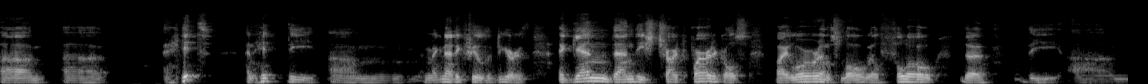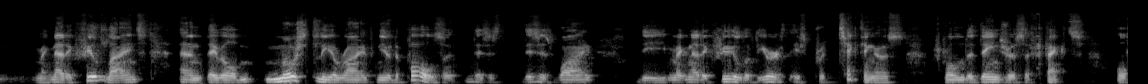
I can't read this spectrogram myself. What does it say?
um, uh, hit and hit the um, magnetic field of the Earth. Again, then these charged particles, by Lorentz law, will follow the, the um, magnetic field lines and they will mostly arrive near the poles. This is, this is why the magnetic field of the Earth is protecting us from the dangerous effects of,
